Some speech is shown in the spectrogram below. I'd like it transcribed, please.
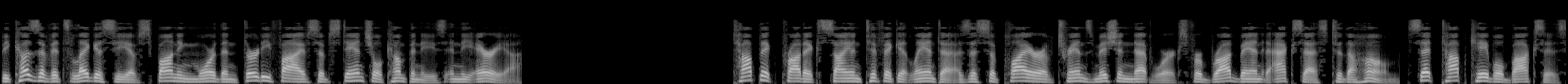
Because of its legacy of spawning more than 35 substantial companies in the area. Topic products Scientific Atlanta is a supplier of transmission networks for broadband access to the home, set-top cable boxes,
